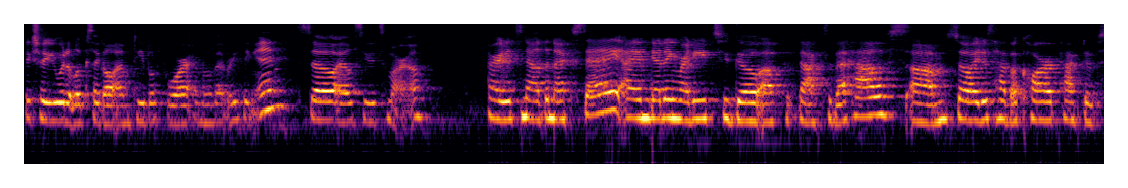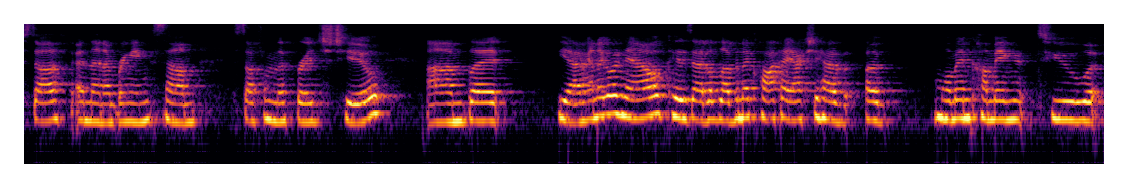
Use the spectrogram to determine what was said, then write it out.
like show you what it looks like all empty before I move everything in. So I'll see you tomorrow. All right, it's now the next day. I am getting ready to go up back to the house. Um, so I just have a car packed of stuff and then I'm bringing some stuff from the fridge too. Um, but yeah, I'm gonna go now because at 11 o'clock I actually have a woman coming to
